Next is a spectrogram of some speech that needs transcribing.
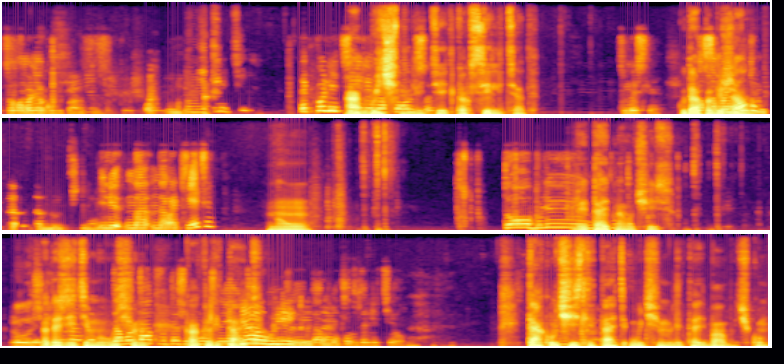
Салам алейкум. Ну, у меня Как лететь? Так полетели на Обычно солнце. лететь, как все летят. В смысле? Куда На побежал? самолётом? Обычно. Или на, на ракете? Ну, Да, блин. летать ну, научись. Подождите, мы Да вот учим. так вот даже как можно. летать. Я, вот, умею э, летать. Так, учись летать, учим летать бабочку.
